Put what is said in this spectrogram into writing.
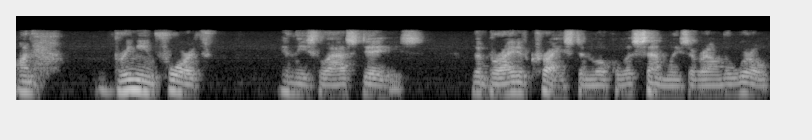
on bringing forth in these last days the bride of Christ in local assemblies around the world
